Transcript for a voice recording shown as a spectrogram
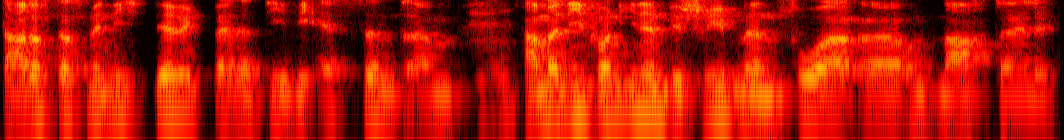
dadurch, dass wir nicht direkt bei der DWS sind, ähm, mhm. haben wir die von Ihnen beschriebenen Vor- äh, und Nachteile.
